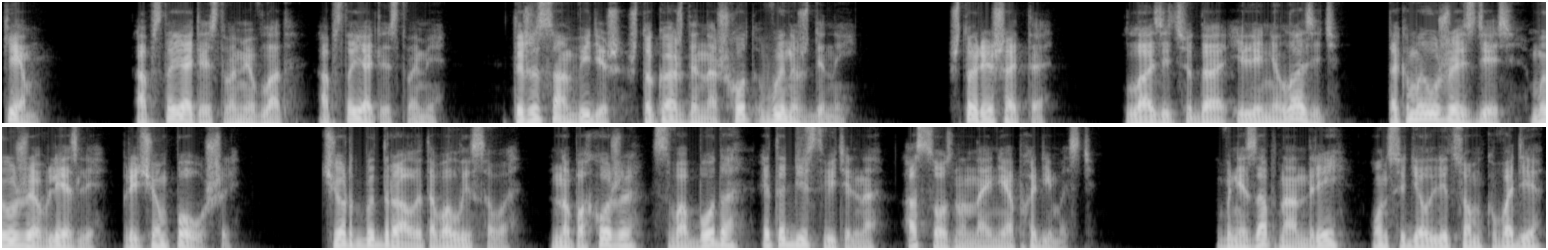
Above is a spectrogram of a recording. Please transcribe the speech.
Кем? Обстоятельствами, Влад, обстоятельствами. Ты же сам видишь, что каждый наш ход вынужденный. Что решать-то? Лазить сюда или не лазить? Так мы уже здесь, мы уже влезли, причем по уши. Черт бы драл этого лысого. Но, похоже, свобода — это действительно осознанная необходимость. Внезапно Андрей, он сидел лицом к воде,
